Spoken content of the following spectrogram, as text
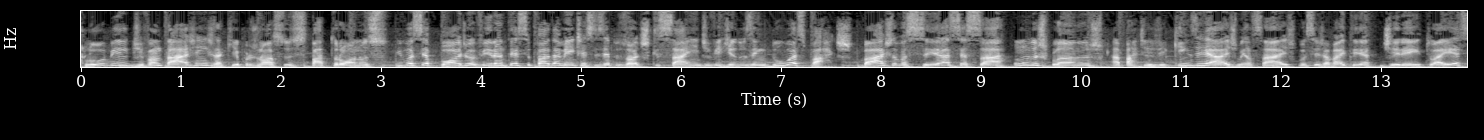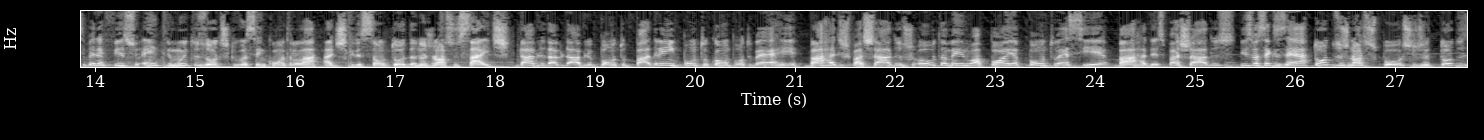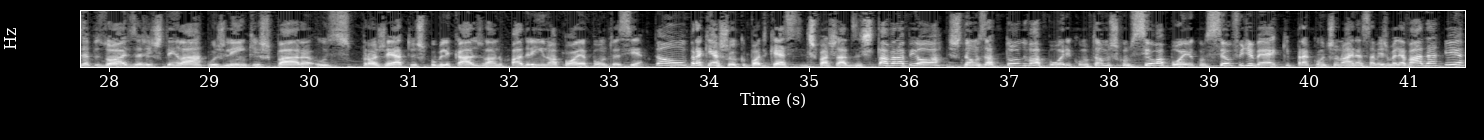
clube de vantagens aqui para os nossos patronos e você pode ouvir antecipadamente esses episódios que saem divididos em duas partes. Basta você acessar um dos planos a partir de 15 reais mensais. Você já vai ter direito a esse benefício, entre muitos outros que você encontra lá a descrição toda nos nossos sites www.padrim.com.br barra despachados ou também no apoia.se barra despachados. E se você quiser, todos os nossos posts de de todos os episódios, a gente tem lá os links para os projetos publicados lá no Padrim e no apoia.se. Então, para quem achou que o podcast Despachados estava na pior, estamos a todo vapor e contamos com seu apoio, com seu feedback para continuar nessa mesma levada. E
